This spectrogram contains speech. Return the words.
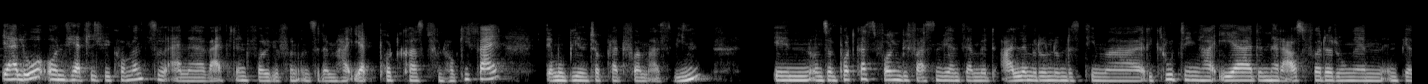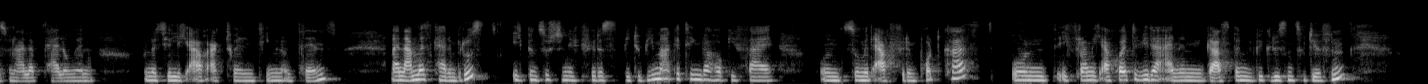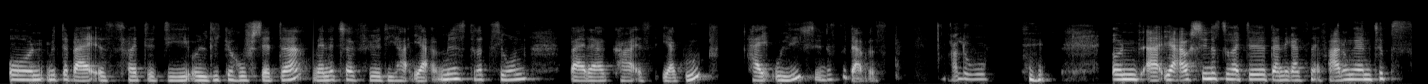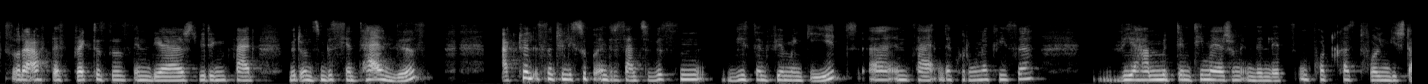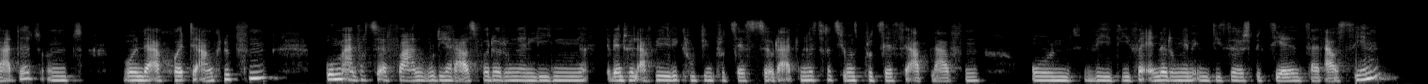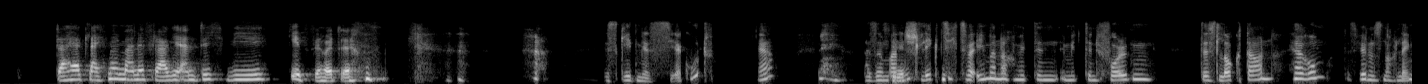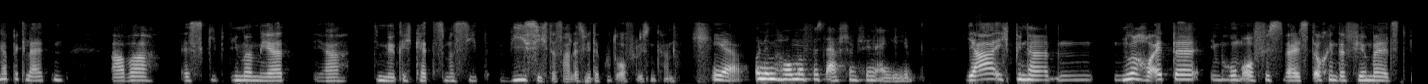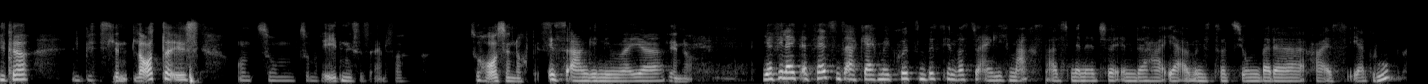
Ja, hallo und herzlich willkommen zu einer weiteren Folge von unserem HR-Podcast von Hockeyfy, der mobilen Jobplattform aus Wien. In unseren Podcast-Folgen befassen wir uns ja mit allem rund um das Thema Recruiting, HR, den Herausforderungen in Personalabteilungen und natürlich auch aktuellen Themen und Trends. Mein Name ist Karin Brust. Ich bin zuständig für das B2B-Marketing bei Hockeyfy und somit auch für den Podcast. Und ich freue mich auch heute wieder, einen Gast bei mir begrüßen zu dürfen. Und mit dabei ist heute die Ulrike Hofstetter, Manager für die HR-Administration bei der KSR Group. Hi Uli, schön, dass du da bist. Hallo. Und äh, ja, auch schön, dass du heute deine ganzen Erfahrungen, Tipps oder auch Best Practices in der schwierigen Zeit mit uns ein bisschen teilen wirst. Aktuell ist natürlich super interessant zu wissen, wie es den Firmen geht äh, in Zeiten der Corona-Krise. Wir haben mit dem Thema ja schon in den letzten Podcast-Folgen gestartet und wollen da auch heute anknüpfen, um einfach zu erfahren, wo die Herausforderungen liegen, eventuell auch wie Recruiting-Prozesse oder Administrationsprozesse ablaufen und wie die Veränderungen in dieser speziellen Zeit aussehen. Daher gleich mal meine Frage an dich, wie geht's dir heute? Es geht mir sehr gut. Ja? Also man Schön. schlägt sich zwar immer noch mit den, mit den Folgen des Lockdown herum, das wird uns noch länger begleiten, aber es gibt immer mehr ja, die Möglichkeit, dass man sieht, wie sich das alles wieder gut auflösen kann. Ja, und im Homeoffice auch schon schön eingelebt. Ja, ich bin halt nur heute im Homeoffice, weil es doch in der Firma jetzt wieder ein bisschen lauter ist und zum, zum Reden ist es einfach zu Hause noch besser. Ist angenehmer, ja. Genau. Ja, vielleicht erzählst du uns auch gleich mal kurz ein bisschen, was du eigentlich machst als Manager in der HR-Administration bei der HSR Group.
